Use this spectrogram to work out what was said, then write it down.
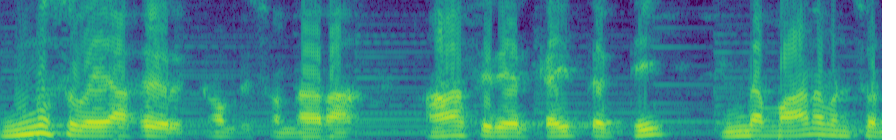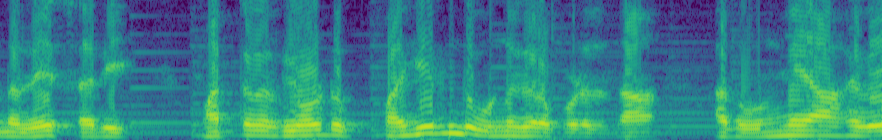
இன்னும் சுவையாக இருக்கும் அப்படி சொன்னாராம். ஆசிரியர் கைத்தட்டி இந்த மாணவன் சொன்னதே சரி. மற்றவர்களோடு பகிர்ந்து உண்ணுகிற பொழுதுதான் அது உண்மையாகவே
